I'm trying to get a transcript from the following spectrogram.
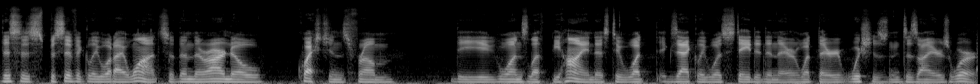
this is specifically what I want. So then there are no questions from the ones left behind as to what exactly was stated in there and what their wishes and desires were.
